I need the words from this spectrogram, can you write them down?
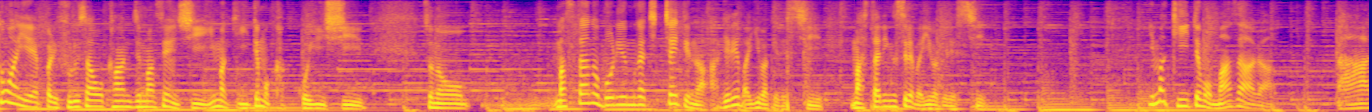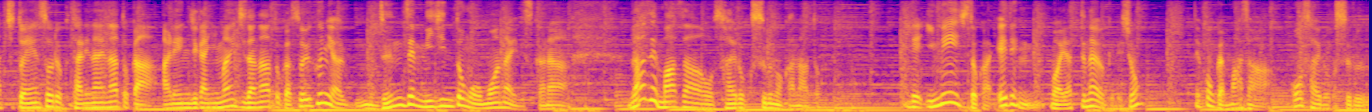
とはいえやっぱり古さを感じませんし今聞いてもかっこいいしそのマスターのボリュームがちっちゃいっていうのは上げればいいわけですしマスタリングすればいいわけですし今聞いてもマザーがあーちょっと演奏力足りないなとかアレンジがいまいちだなとかそういうふうには全然みじんとも思わないですからなぜマザーを再録するのかなと。でイメージとかエデンはやってないわけでしょ？で今回マザーを再録する。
